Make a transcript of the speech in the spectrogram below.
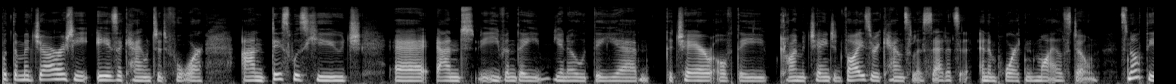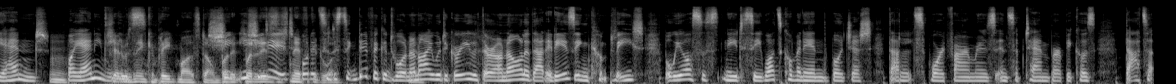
but the majority is accounted for. And this was huge. Uh, and even the, you know, the, um, the chair of the Climate Change Advisory Council has said it's an important milestone. It's not the end mm. by any means. She it was an incomplete milestone, she, but it, but it is did, a but it's one. a significant one. Yeah. And I would agree with her on all of that. It is incomplete, but we also need to see what's coming in the budget that'll support farmers in September because that's a,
